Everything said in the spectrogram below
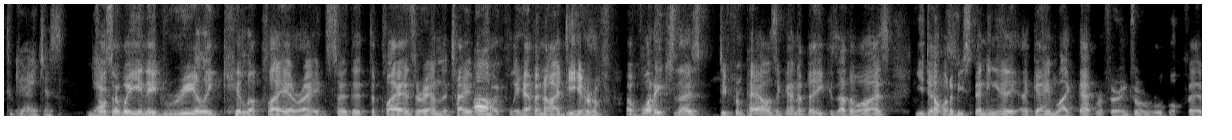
Took you ages. It's also where you need really killer player aids so that the players around the table Oh. hopefully have an idea of, of what each of those different powers are going to be. Because otherwise, you don't want to be spending a, a game like that referring to a rule book for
